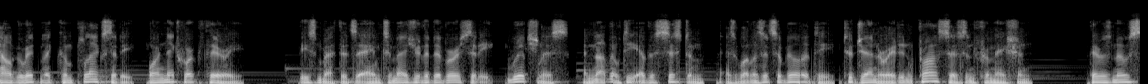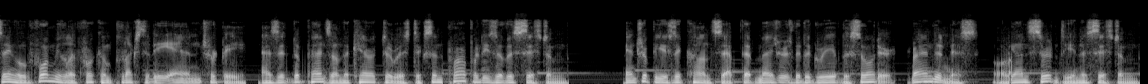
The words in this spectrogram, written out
algorithmic complexity, or network theory. These methods aim to measure the diversity, richness, and novelty of the system, as well as its ability to generate and process information. There is no single formula for complexity and entropy, as it depends on the characteristics and properties of the system. Entropy is a concept that measures the degree of disorder, randomness, or uncertainty in a system.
